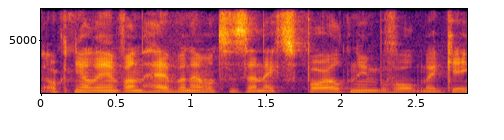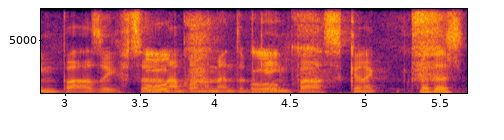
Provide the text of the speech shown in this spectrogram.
ook niet alleen van hebben, hè, want ze zijn echt spoiled nu bijvoorbeeld met Game Pass. hè. Je hebt zo'n Ook, abonnement op ook. Game Pass. Kan ik... Maar dat is,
